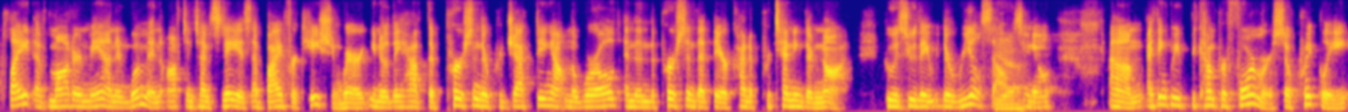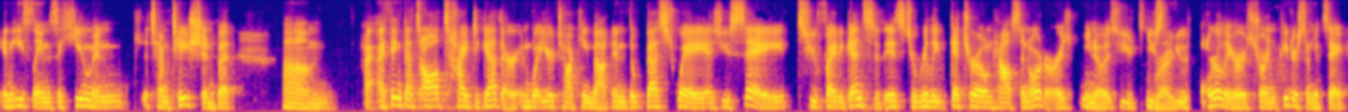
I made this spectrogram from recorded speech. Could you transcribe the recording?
plight of modern man and woman oftentimes today is a bifurcation where, you know, they have the person they're projecting out in the world and then the person that they're kind of pretending they're not, who is who they, their real selves, yeah. you know. Um, I think we've become performers so quickly and easily, and it's a human temptation. But um, I think that's all tied together in what you're talking about. And the best way, as you say, to fight against it is to really get your own house in order, as you know, as you, you, right. you said earlier, as Jordan Peterson would say.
